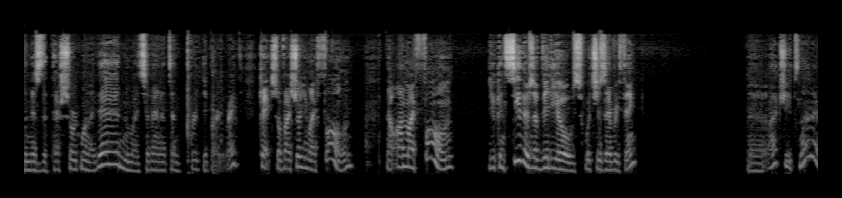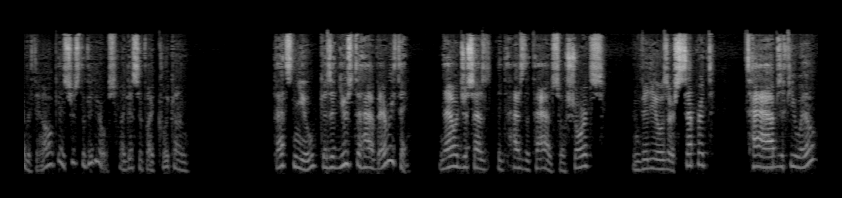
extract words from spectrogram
And there's the test short one I did and my Savannah 10 birthday party right? Okay so if I show you my phone now on my phone you can see there's a videos which is everything uh, actually it's not everything. Oh, okay it's just the videos. I guess if I click on that's new because it used to have everything. Now it just has it has the tabs. So shorts and videos are separate tabs if you will.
